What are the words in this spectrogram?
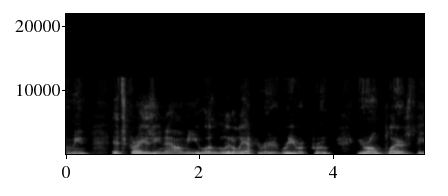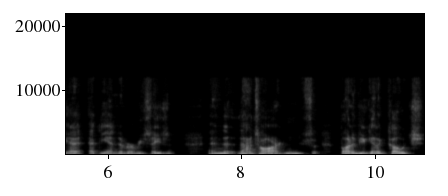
I mean, it's crazy now. I mean, you literally have to re recruit your own players at the at the end of every season, and that's hard. And so, but if you get a coach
